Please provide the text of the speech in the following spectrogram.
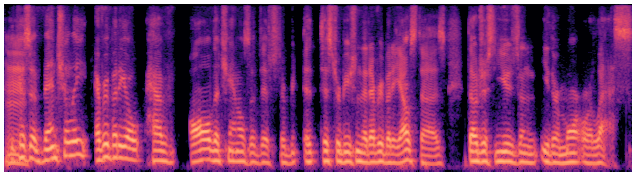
Mm. because eventually everybody will have all the channels of distrib- uh, distribution that everybody else does. They'll just use them either more or less.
